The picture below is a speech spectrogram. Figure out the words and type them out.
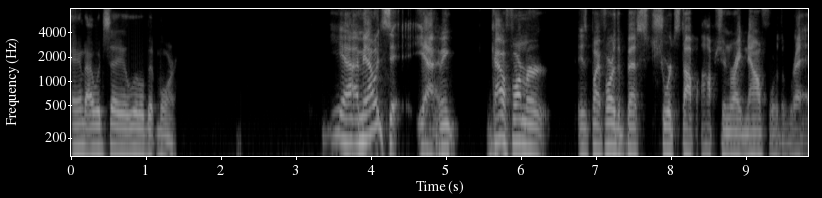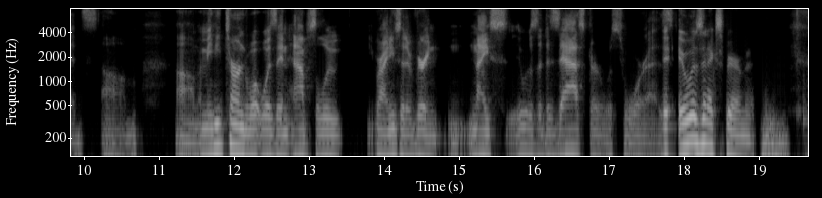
And I would say a little bit more. Yeah, I mean, I would say, yeah, I mean, Kyle Farmer is by far the best shortstop option right now for the Reds. Um, um, I mean, he turned what was an absolute Ryan, you said a very nice. It was a disaster with Suarez. It, it was an experiment.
